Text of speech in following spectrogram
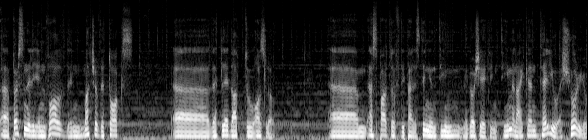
uh, personally involved in much of the talks uh, that led up to Oslo um, as part of the Palestinian team, negotiating team, and I can tell you, assure you,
